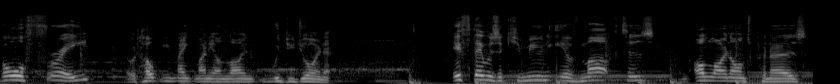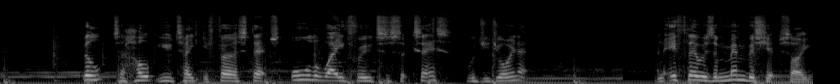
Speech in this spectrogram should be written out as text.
for free that would help you make money online, would you join it? If there was a community of marketers and online entrepreneurs built to help you take your first steps all the way through to success, would you join it? And if there was a membership site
